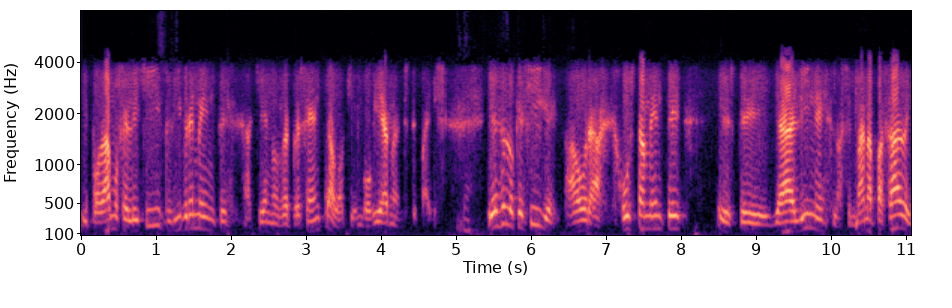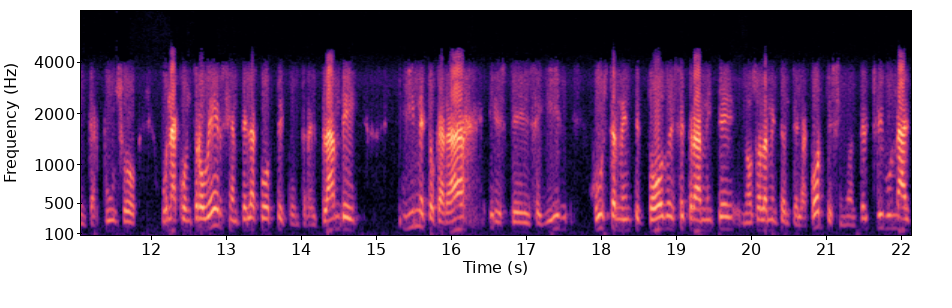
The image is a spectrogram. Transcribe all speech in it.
y podamos elegir libremente a quien nos representa o a quien gobierna en este país. Y eso es lo que sigue. Ahora, justamente, este, ya el INE la semana pasada interpuso una controversia ante la Corte contra el Plan B y me tocará este, seguir justamente todo ese trámite, no solamente ante la Corte, sino ante el Tribunal,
